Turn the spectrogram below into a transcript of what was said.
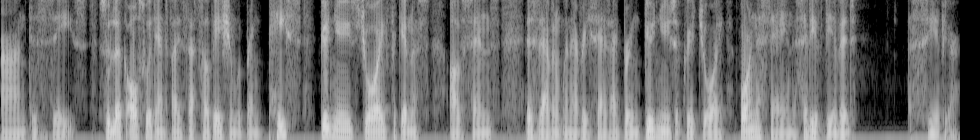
and disease. So Luke also identifies that salvation would bring peace, good news, joy, forgiveness of sins. This is evident whenever he says, I bring good news of great joy, born this day in the city of David, a savior.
